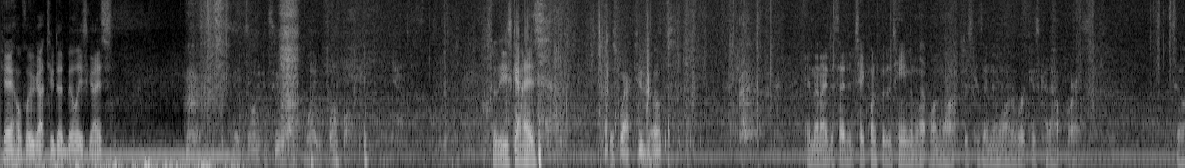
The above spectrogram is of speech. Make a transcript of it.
Okay, hopefully we got two dead billies, guys. It's all I can see was white fluff ball. So these guys just whacked two goats. And then I decided to take one for the team and let one walk just because I know our work is cut out for us. So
